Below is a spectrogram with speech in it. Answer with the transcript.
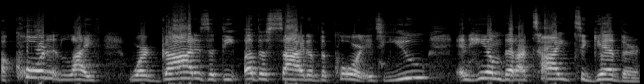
a corded life where God is at the other side of the cord. It's you and Him that are tied together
